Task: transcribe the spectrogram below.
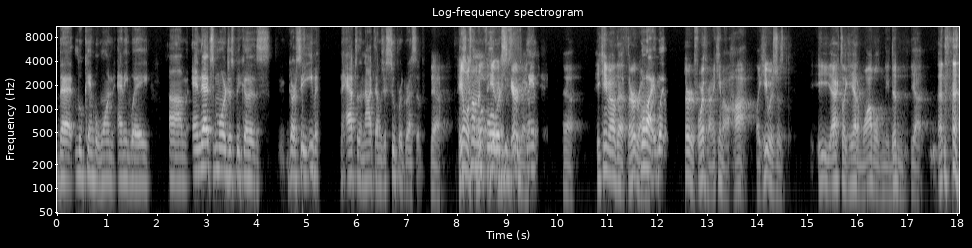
that Luke Campbell won anyway, um, and that's more just because Garcia, even after the knockdown, was just super aggressive. Yeah. He Just almost coming forward. he scared me. laying- Yeah. He came out that third round. Why? What? Third or fourth round, he came out hot. Like he was just he acted like he had him wobbled and he didn't yet.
